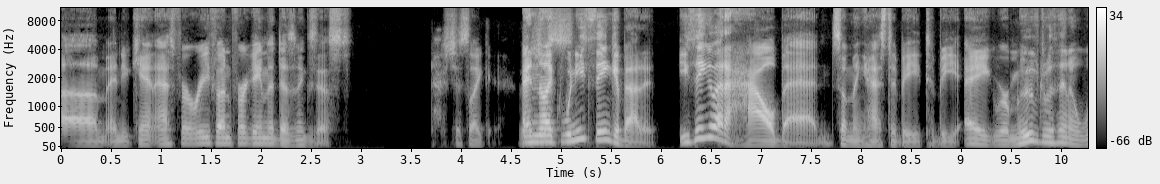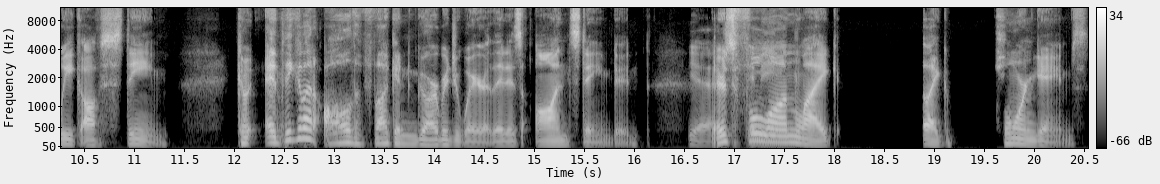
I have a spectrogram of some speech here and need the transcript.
Um, and you can't ask for a refund for a game that doesn't exist. it's just like And like when you think about it, you think about how bad something has to be to be a removed within a week off Steam. And think about all the fucking garbage ware that is on Steam, dude. yeah, There's I full mean- on like like porn games.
